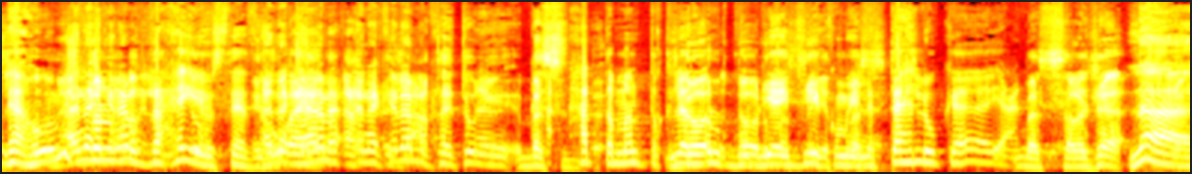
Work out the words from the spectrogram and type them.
لا هو مش ظلم للضحية أستاذ. أنا كلام أنا كلام أعطيتوني بس حتى منطق لا تلقوا بايديكم إلى التهلكة يعني بس رجاء. لا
